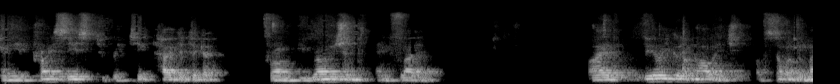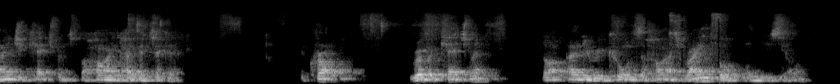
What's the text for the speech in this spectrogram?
in their process to protect Hokitika from erosion and flooding. I have very good knowledge of some of the major catchments behind Hokitika. The Cropp River catchment not only records the highest rainfall in New Zealand,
